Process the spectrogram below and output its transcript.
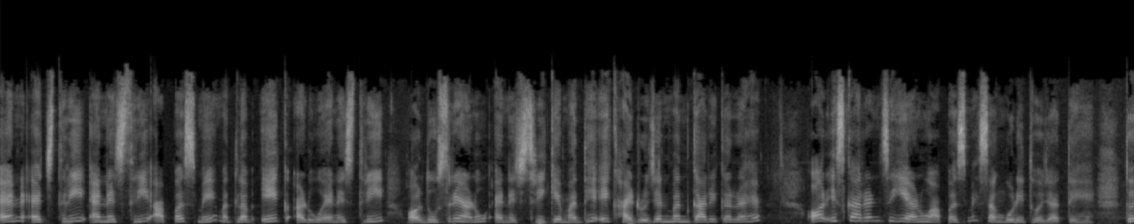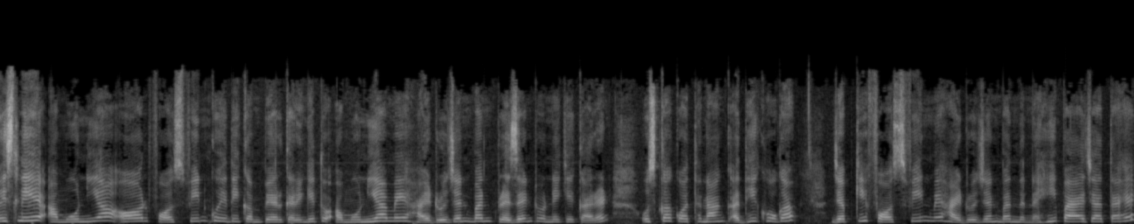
N H three N H three आपस में मतलब एक अणु एन एच थ्री और दूसरे अणु एन एच थ्री के मध्य एक हाइड्रोजन बंद कार्य कर रहा है और इस कारण से ये अणु आपस में संगुणित हो जाते हैं। तो इसलिए अमोनिया और फॉस्फीन को यदि कंपेयर करेंगे तो अमोनिया में हाइड्रोजन बंद प्रेजेंट होने के कारण उसका क्वथनांक अधिक होगा, जबकि फॉस्फीन में हाइड्रोजन बंद नहीं पाया जाता है,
